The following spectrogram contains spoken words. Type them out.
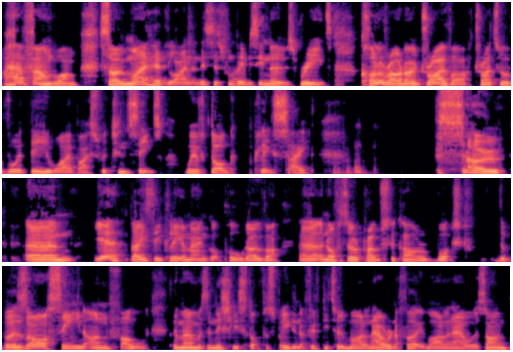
I have found one. So my headline, and this is from BBC News, reads: Colorado driver tried to avoid DUI by switching seats with dog. Police say. So, um, yeah, basically, a man got pulled over. Uh, an officer approached the car and watched the bizarre scene unfold. The man was initially stopped for speeding at 52 mile an hour in a 30 mile an hour zone.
